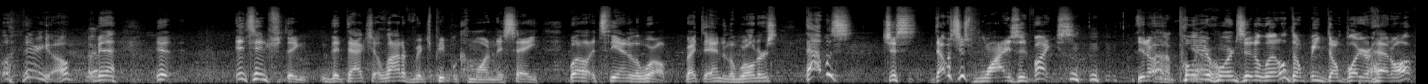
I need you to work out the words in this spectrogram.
Well, there you go. I mean, it's interesting that actually a lot of rich people come on and they say, "Well, it's the end of the world, right? The end of the worlders." That was just that was just wise advice. you know, pull yeah. your horns in a little. Don't be don't blow your head off.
